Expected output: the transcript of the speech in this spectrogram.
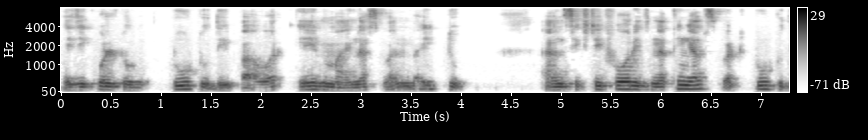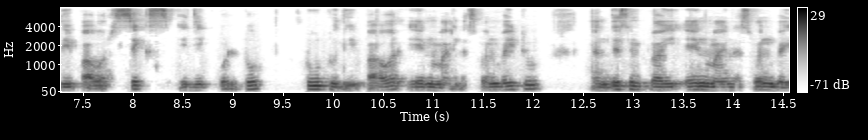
is equal to 2 to the power n minus 1 by 2 and 64 is nothing else but 2 to the power 6 is equal to 2 to the power n minus 1 by 2 and this employee n minus 1 by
